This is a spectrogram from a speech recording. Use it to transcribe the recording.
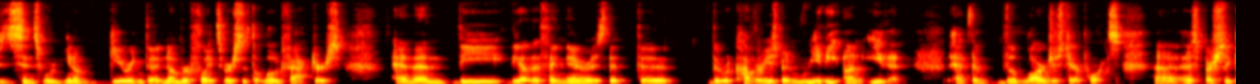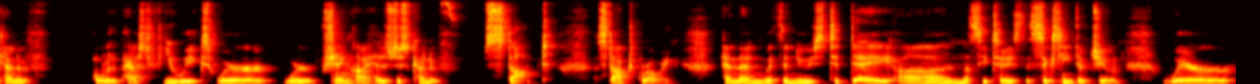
since we're you know gearing the number of flights versus the load factors. And then the the other thing there is that the the recovery has been really uneven at the the largest airports, uh, especially kind of over the past few weeks, where where Shanghai has just kind of stopped stopped growing. And then with the news today on, let's see, today's the 16th of June, where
